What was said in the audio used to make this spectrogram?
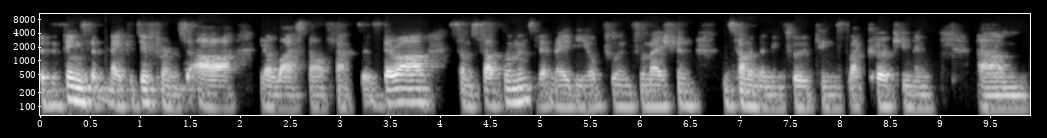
that the things that make a difference are you know lifestyle factors. There are some supplements that may be helpful in inflammation and some of them include things like curcumin um,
